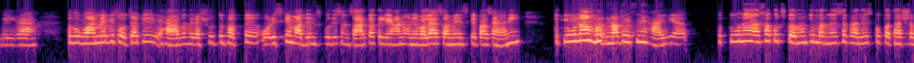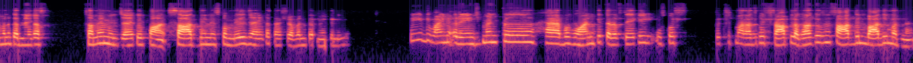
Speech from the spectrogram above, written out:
मिल रहा है। तो भगवान ने भी सोचा कि है तो मेरा शुद्ध भक्त और इसके माध्यम से पूरे संसार का कल्याण होने वाला है। समय इसके पास है नहीं। तो क्यों ना मरना तो इसने है ही है तो क्यों ना ऐसा कुछ करूँ कि मरने से पहले इसको कथा श्रवण करने का समय मिल जाए, कोई पाँच, सात दिन इसको मिल जाए कथा श्रवण करने के लिए। तो ये डिवाइन अरेंजमेंट है भगवान की तरफ़ से कि उसको परीक्षित महाराज को श्राप लगा कि उसने सात दिन बाद ही मरना है।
